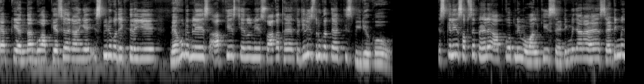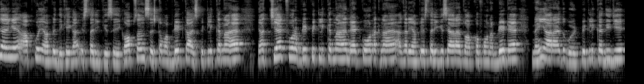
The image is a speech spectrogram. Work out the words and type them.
ऐप के अंदर। वो आप कैसे लगाएँगे, इस वीडियो को देखते रहिए। मैं हूँ बिमलेश आपके इस चैनल में स्वागत है। तो चलिए शुरू करते हैं आज की इस वीडियो को। इसके लिए सबसे पहले आपको अपने मोबाइल की सेटिंग में जाना है। सेटिंग में जाएँगे, आपको यहाँ पे दिखेगा इस तरीके से एक ऑप्शन, सिस्टम अपडेट का, इस पर क्लिक करना है। यहाँ चेक फॉर अपडेट पे क्लिक करना है, नेट को ऑन रखना है। अगर यहाँ पे इस तरीके से आ रहा है तो आपका फ़ोन अपडेट है, नहीं आ रहा है तो गोइट पे क्लिक कर दीजिए।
